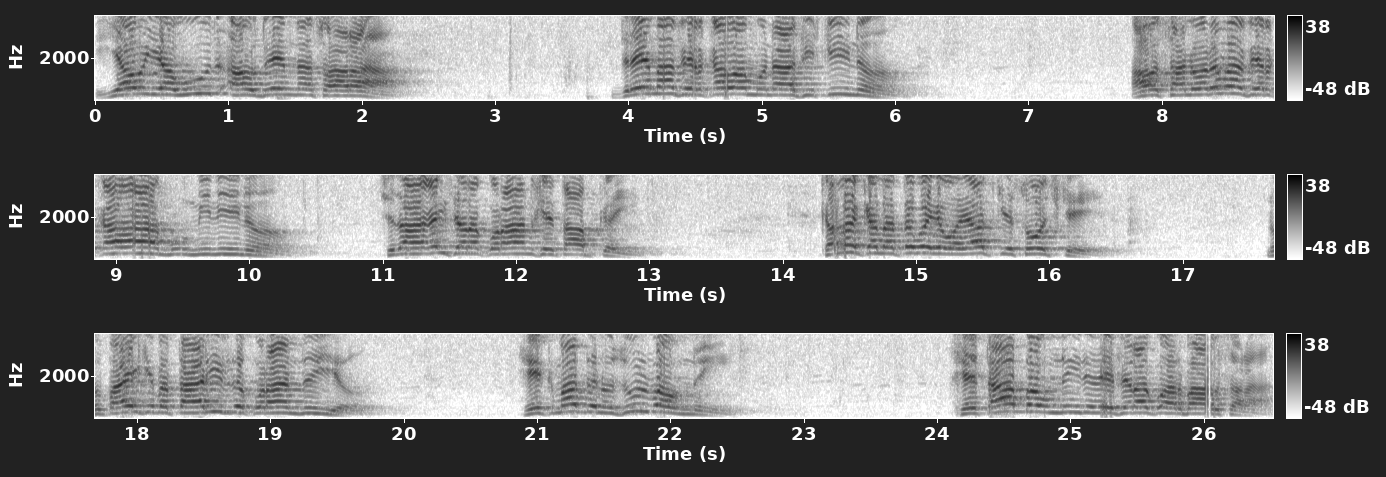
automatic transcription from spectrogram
یو یهود او دیم نصارا دریمه فرقه وا منافقین. او سلورمه فرقه مؤمنین چې دا هغه سره قران خطاب کوي. کله کله ته یو آیات کې سوچ کې، نو پای کې به تعریف د قران نه حکمت د نزول به هم نه خطاب به هم نه د فراق اربع سره.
